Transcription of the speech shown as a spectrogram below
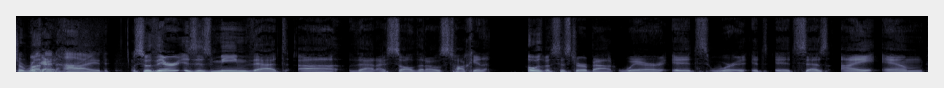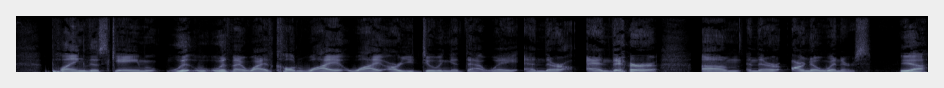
to run Okay. and hide. So there is this meme that uh that I saw that I was talking oh, with my sister about where it's where it it says I am playing this game with with my wife called why why are you doing it that way and there and there um and there are no winners. Yeah,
